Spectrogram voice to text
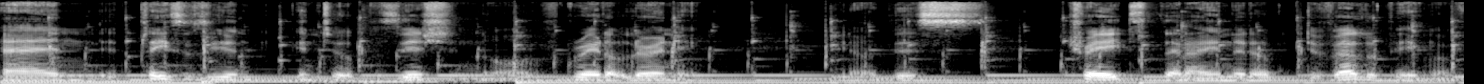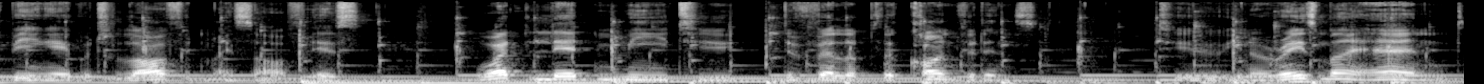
and it places you in, into a position of greater learning. You know, this trait that I ended up developing of being able to laugh at myself is what led me to develop the confidence to, you know, raise my hand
